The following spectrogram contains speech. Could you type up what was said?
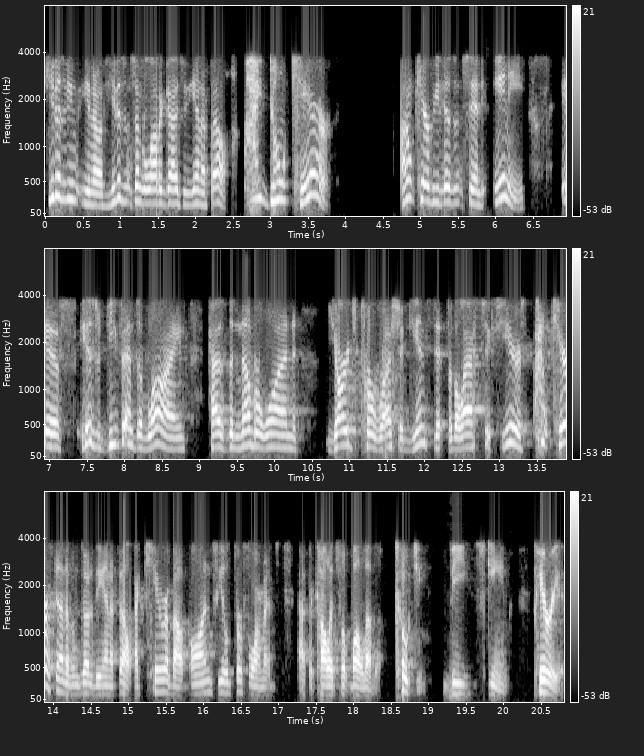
he doesn't even, you know, he doesn't send a lot of guys to the NFL." I don't care. I don't care if he doesn't send any. If his defensive line has the number one yards per rush against it for the last six years, I don't care if none of them go to the NFL. I care about on field performance at the college football level, coaching, the scheme, period.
